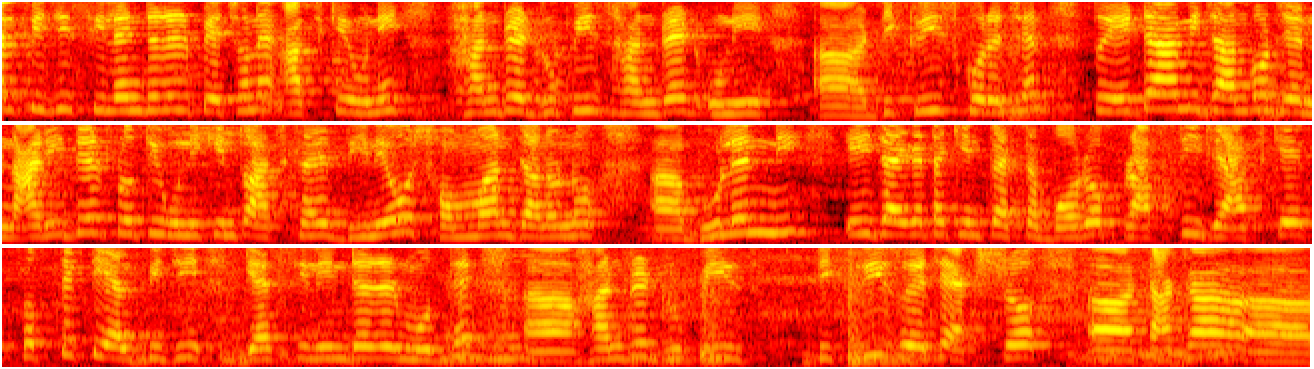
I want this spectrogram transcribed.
এলপিজি সিলিন্ডারের পেছনে আজকে উনি হান্ড্রেড রুপিস হান্ড্রেড উনি ডিক্রিজ করেছেন। তো এটা আমি জানব যে নারীদের প্রতি উনি কিন্তু আজকের দিনেও সম্মান জানানো ভুলেননি। এই জায়গাটা কিন্তু একটা বড় প্রাপ্তি যে আজকে প্রত্যেকটি এলপিজি গ্যাস সিলিন্ডারের মধ্যে হান্ড্রেড রুপিস ডিক্রিজ হয়েছে, একশো টাকা আহ,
